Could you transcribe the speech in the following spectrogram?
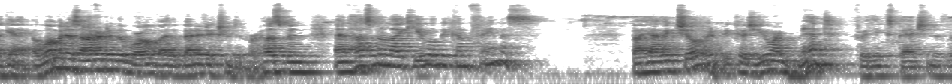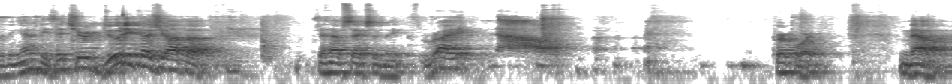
Again, a woman is honored in the world by the benedictions of her husband, and husband like you will become famous by having children because you are meant for the expansion of living entities. It's your duty, Kashyapa, to have sex with me right now. Purport. Now,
